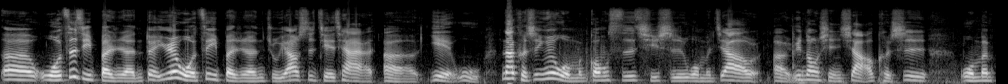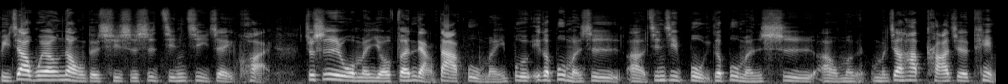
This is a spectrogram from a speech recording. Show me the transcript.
呃，我自己本人对，因为我自己本人主要是接洽呃业务，那可是因为我们公司其实我们叫呃。运动行销，可是我们比较 well known 的其实是经济这一块，就是我们有分两大部门，一部一个部门是呃经济部，一个部门是啊我们我们叫它 project team。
